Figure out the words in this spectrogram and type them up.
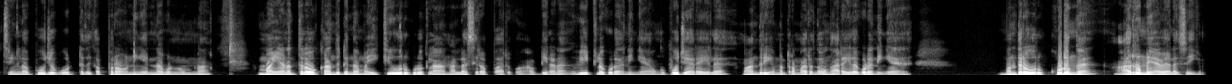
சரிங்களா? பூஜை போட்டதுக்கப்புறம் நீங்க என்ன பண்ணணும்னா, மயானத்தில் உட்காந்துட்டு இந்த மைக்கு உரு குடுக்கலாம். நல்லா சிறப்பா இருக்கும். அப்படி இல்லன்னா, வீட்ல கூட நீங்க உங்க பூஜை அறையில மாந்திரீகம் பண்ற மாரி இருந்தா, உங்க அறையில கூட நீங்க மந்திர உரு குடுங்க. அருமையாக வேலை செய்யும்.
